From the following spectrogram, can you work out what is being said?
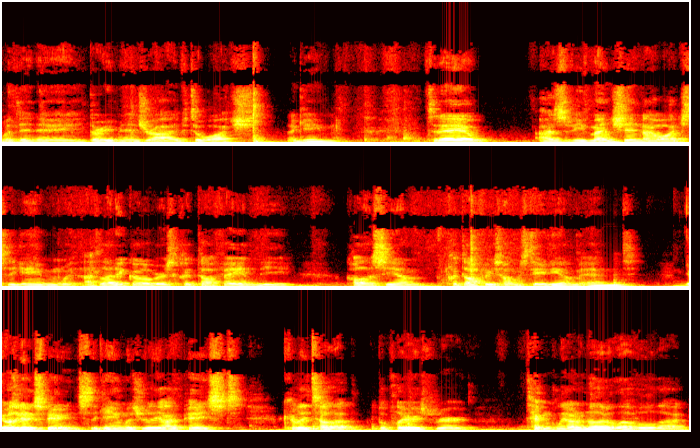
within a 30 minute drive to watch a game. Today, as we've mentioned, I watched the game with Atletico versus Getafe in the Coliseum, Getafe's home stadium, and it was a good experience. The game was really high paced. I could really tell that the players were technically on another level that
